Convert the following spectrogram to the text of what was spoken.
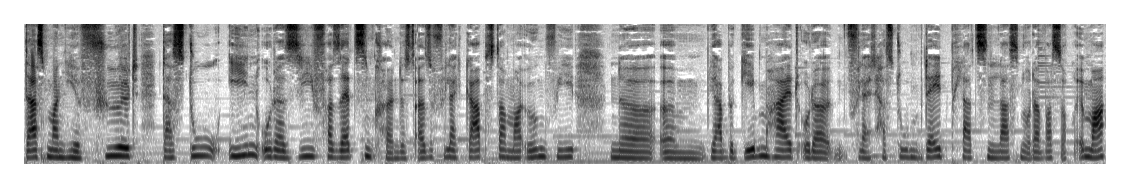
dass man hier fühlt, dass du ihn oder sie versetzen könntest. Also vielleicht gab es da mal irgendwie eine ähm, ja, Begebenheit oder vielleicht hast du ein Date platzen lassen oder was auch immer.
